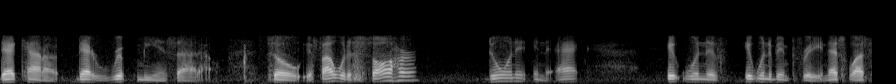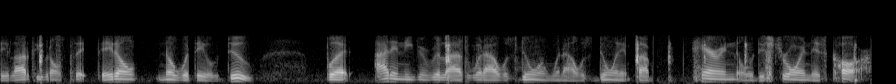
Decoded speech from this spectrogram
That kind of that ripped me inside out. So if I would have saw her doing it in the act, it wouldn't have it wouldn't have been pretty. And that's why I say a lot of people don't say they don't know what they will do. But I didn't even realize what I was doing when I was doing it by tearing or destroying this car.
